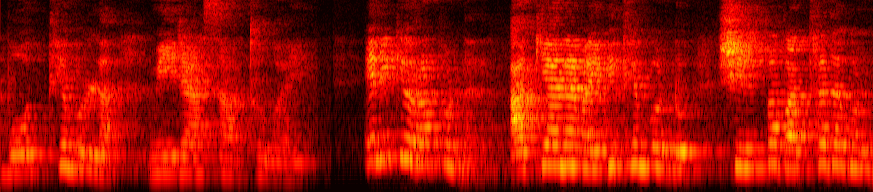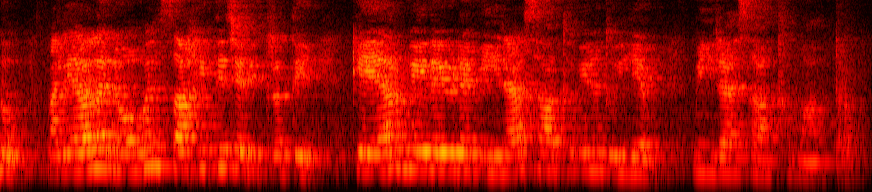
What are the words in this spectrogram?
ബോധ്യമുള്ള മീര സാധുവായി. എനിക്ക് ഉറപ്പുണ്ട്. ആഖ്യാന വൈവിധ്യം കൊണ്ടും ശില്പഭദ്രത കൊണ്ടും മലയാള നോവൽ സാഹിത്യ ചരിത്രത്തിൽ കെ ആർ മീരയുടെ മീരാ സാധുവിന് തുല്യം മീരാ സാധു മാത്രം.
